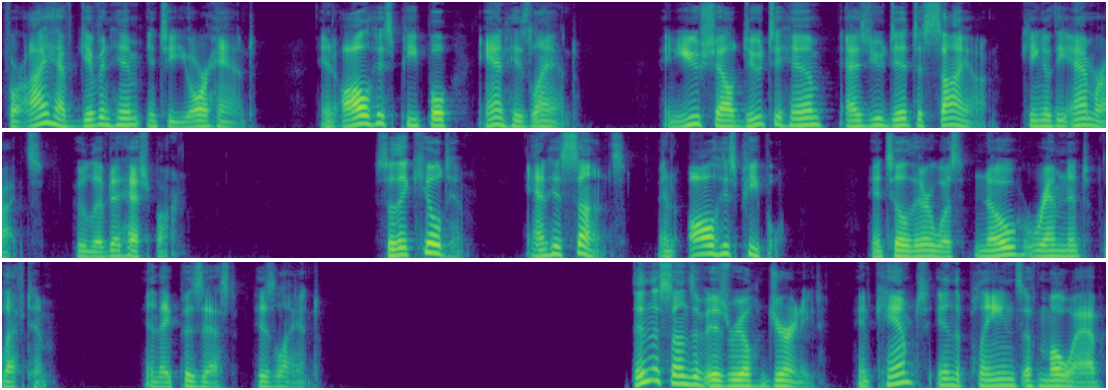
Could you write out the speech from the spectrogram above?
for I have given him into your hand, and all his people and his land. And you shall do to him as you did to Sihon, king of the Amorites, who lived at Heshbon. So they killed him, and his sons, and all his people, until there was no remnant left him, and they possessed his land. Then the sons of Israel journeyed and camped in the plains of Moab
